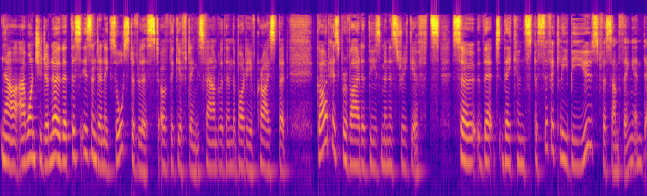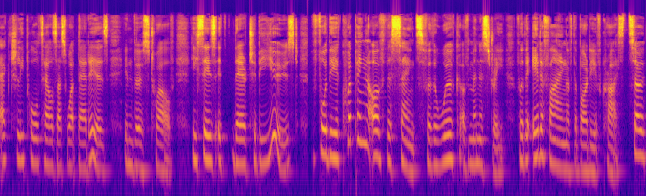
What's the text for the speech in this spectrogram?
Now, I want you to know that this isn't an exhaustive list of the giftings found within the body of Christ, but God has provided these ministry gifts so that they can specifically be used for something. And actually, Paul tells us what that is in verse 12. He says it, they're to be used for the equipping of the saints for the work of ministry, for the edifying of the body of Christ. So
